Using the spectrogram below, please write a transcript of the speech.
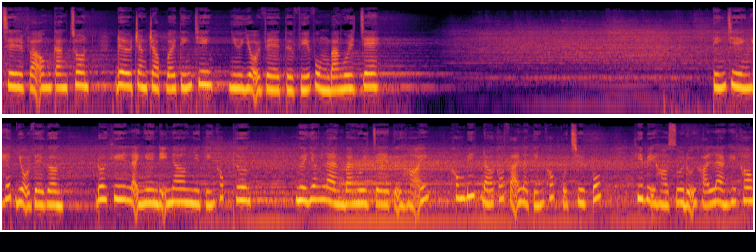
Chê và ông Cang Chôn đều trằn trọc với tiếng chiên như dội về từ phía vùng Banguiche. Tiếng chiên hết dội về gần, đôi khi lại nghe nỉ non như tiếng khóc thương. Người dân làng Banguiche tự hỏi không biết đó có phải là tiếng khóc của Chilpok khi bị họ xua đuổi khỏi làng hay không.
